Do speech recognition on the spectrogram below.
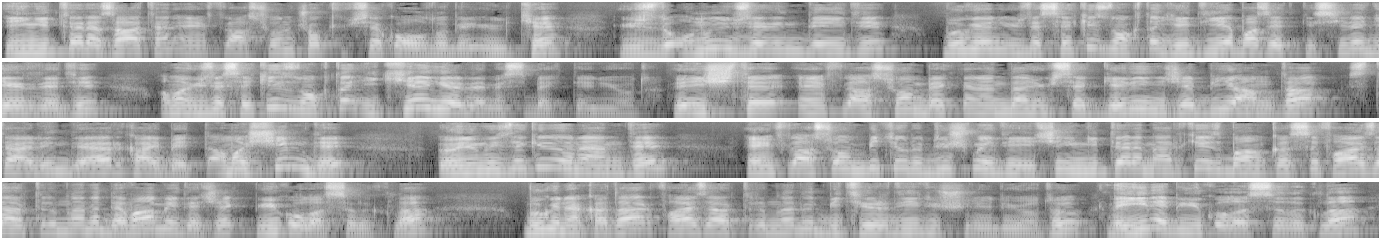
İngiltere zaten enflasyonun çok yüksek olduğu bir ülke. %10'un üzerindeydi. Bugün %8.7'ye baz etkisiyle geriledi. Ama %8.2'ye gerilemesi bekleniyordu. Ve işte enflasyon beklenenden yüksek gelince bir anda sterlin değer kaybetti. Ama şimdi önümüzdeki dönemde enflasyon bir türlü düşmediği için İngiltere Merkez Bankası faiz artırımlarına devam edecek büyük olasılıkla. Bugüne kadar faiz artırımlarını bitirdiği düşünülüyordu. Ve yine büyük olasılıkla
